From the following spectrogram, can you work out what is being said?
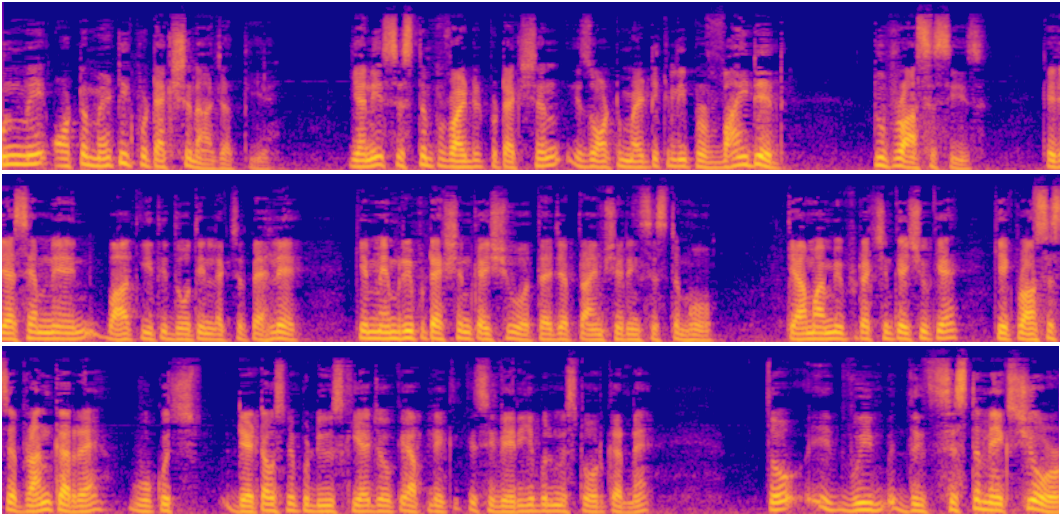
ان میں آٹومیٹک پروٹیکشن آ جاتی ہے یعنی system provided protection is automatically provided to processes کہ جیسے ہم نے بات کی تھی دو تین لیکچر پہلے کہ میموری پروٹیکشن کا ایشو ہوتا ہے جب ٹائم شیئرنگ سسٹم ہو کیا میموری پروٹیکشن کا ایشو کیا ہے کہ ایک پروسیس جب رن کر رہے ہیں وہ کچھ ڈیٹا اس نے پروڈیوس کیا جو کہ اپنے کسی ویریبل میں اسٹور کر رہے ہیں تو system make sure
